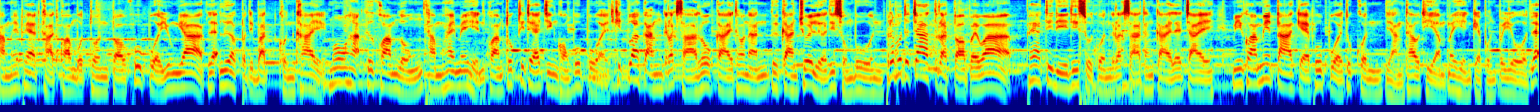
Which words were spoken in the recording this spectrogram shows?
ทำให้แพทย์ขาดความอดทนต่อผู้ป่วยยุ่งยาก และเลือกปฏิบัติคนไข้ โมหะคือความหลงทำให้ไม่เห็นความทุกข์ที่แท้จริงของผู้ป่วย คิดว่าการรักษาโรคกายเท่านั้น คือการช่วยเหลือที่สมบูรณ์ พระพุทธเจ้าตรัสต่อไปว่า แพทย์ที่ดีที่สุดควรรักษาทั้งกายและใจ มีความเมตตาแก่ผู้ป่วยทุกคนอย่างเท่าเทียม ไม่เห็นแก่ผลประโยชน์ และ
